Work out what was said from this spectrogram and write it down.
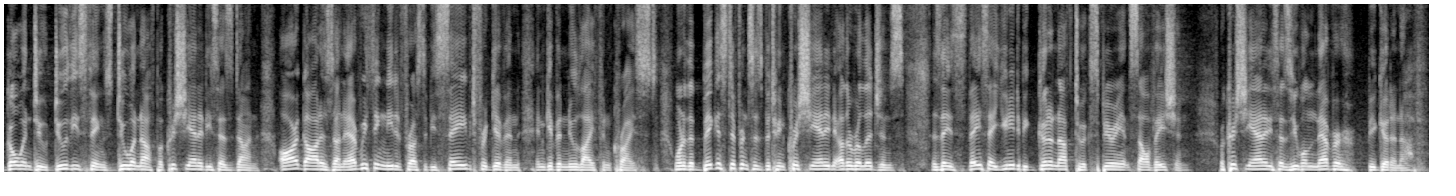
Go and do. Do these things. Do enough. But Christianity says done. Our God has done everything needed for us to be saved, forgiven, and given new life in Christ. One of the biggest differences between Christianity and other religions is they, they say you need to be good enough to experience salvation. Where Christianity says you will never be good enough.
